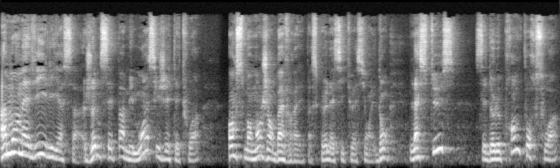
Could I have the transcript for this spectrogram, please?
à mon avis, il y a ça. Je ne sais pas, mais moi, si j'étais toi, en ce moment, j'en baverais, parce que la situation est. Donc, l'astuce, c'est de le prendre pour soi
